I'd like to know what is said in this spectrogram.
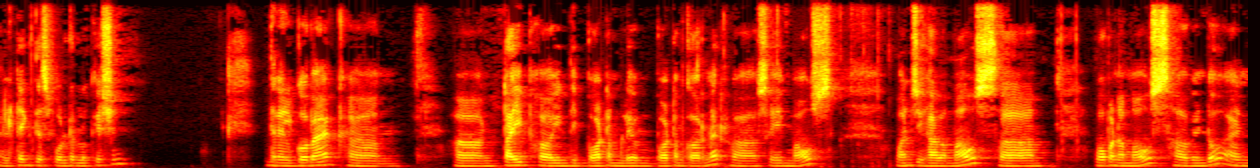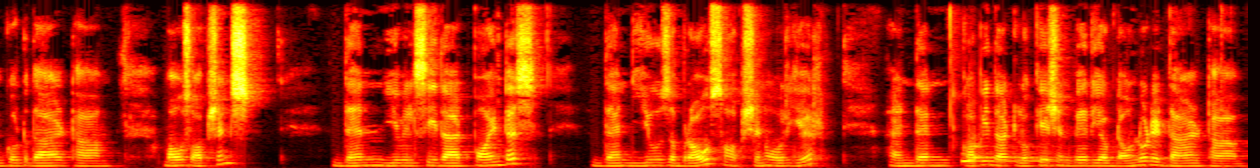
I'll take this folder location. Then I'll go back, um, uh, type uh, in the bottom bottom corner, uh, say mouse. Once you have a mouse, open a mouse window and go to that um, mouse options. Then you will see that pointers. Then use a browse option over here. And then copy that location where you have downloaded that uh,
